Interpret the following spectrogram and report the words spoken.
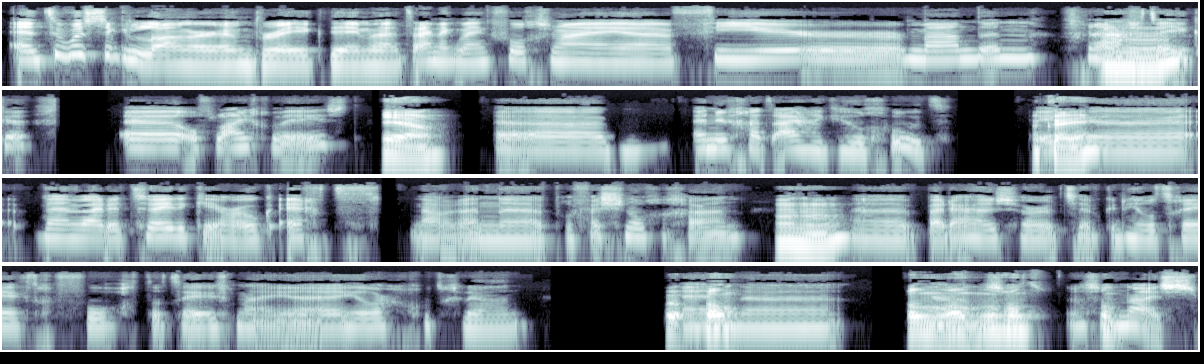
en toen moest ik langer een break nemen. Uiteindelijk ben ik volgens mij uh, vier maanden, vraagteken, uh, offline geweest. Ja. Uh, en nu gaat het eigenlijk heel goed. Okay. Ik ben bij de tweede keer ook echt naar een professional gegaan. Mm -hmm. bij de huisarts heb ik een heel traject gevolgd. Dat heeft mij heel erg goed gedaan. En, want, ja, want, want, dat is wel nice.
